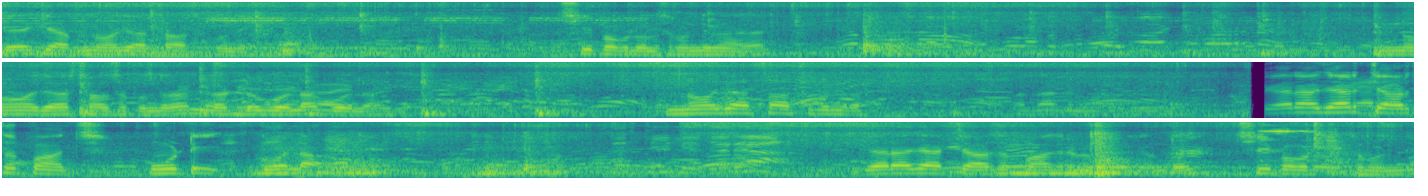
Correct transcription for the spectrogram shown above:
देखिए आप नौ हज़ार सात सौ पंद्रह। छी पकड़ो से मंडी में आया है। नौ हज़ार सात सौ पंद्रह, लड्डू गोला गोला। नौ हज़ार सात सौ पंद्रह। ग्यारह हज़ार चार सौ पाँच, ऊँटी, गोला। ग्यारह हज़ार चार सौ पाँच रुपये क्विंटल छी पकड़ो से मंडी।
